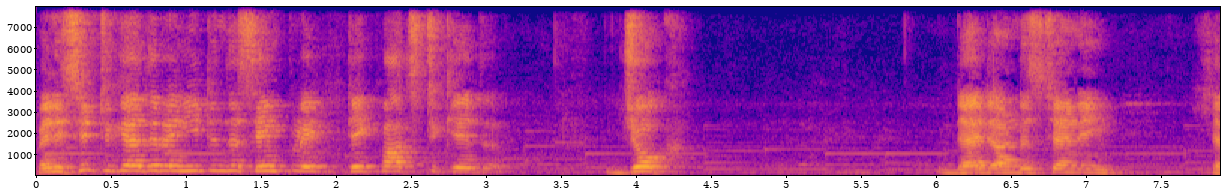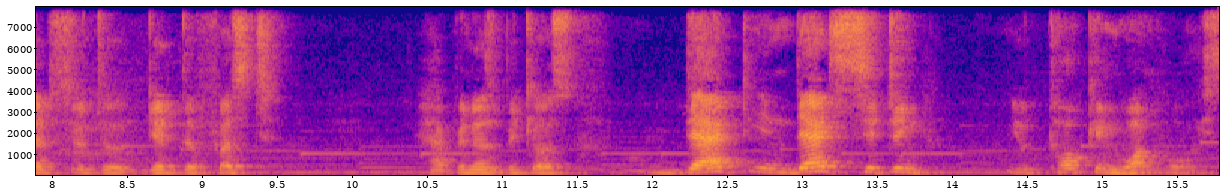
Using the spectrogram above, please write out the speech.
When you sit together and eat in the same plate, take parts together, joke, that understanding helps you to get the first happiness because that in that sitting you talk in one voice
